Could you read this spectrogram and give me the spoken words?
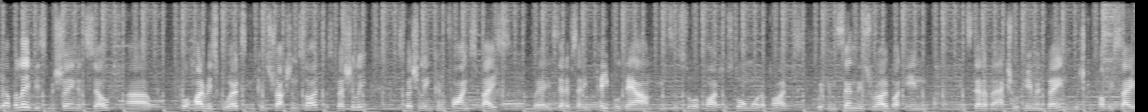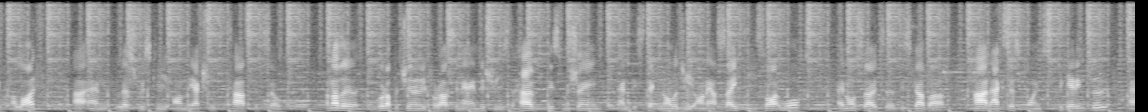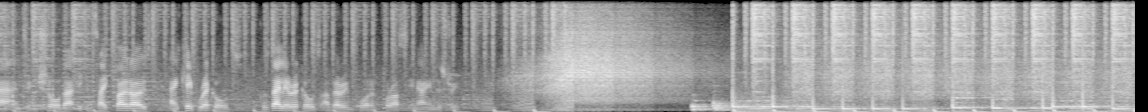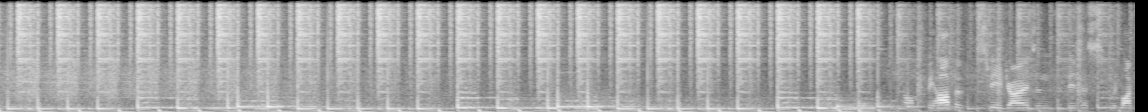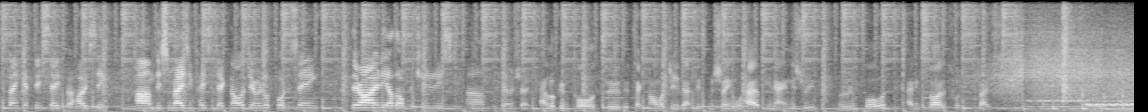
Yeah, I believe this machine itself uh, for high risk works in construction sites especially, especially in confined space where instead of setting people down into sewer pipes or stormwater pipes, we can send this robot in instead of an actual human being, which could probably save a life uh, and less risky on the actual task itself. Another good opportunity for us in our industry is to have this machine and this technology on our safety site walks and also to discover hard access points to get into uh, and to ensure that it can take photos and keep records because daily records are very important for us in our industry. Behalf of Sphere Drones and the business, we'd like to thank FDC for hosting um, this amazing piece of technology and we look forward to seeing if there are any other opportunities um, to demonstrate. And looking forward to the technology that this machine will have in our industry moving forward and excited for this space.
